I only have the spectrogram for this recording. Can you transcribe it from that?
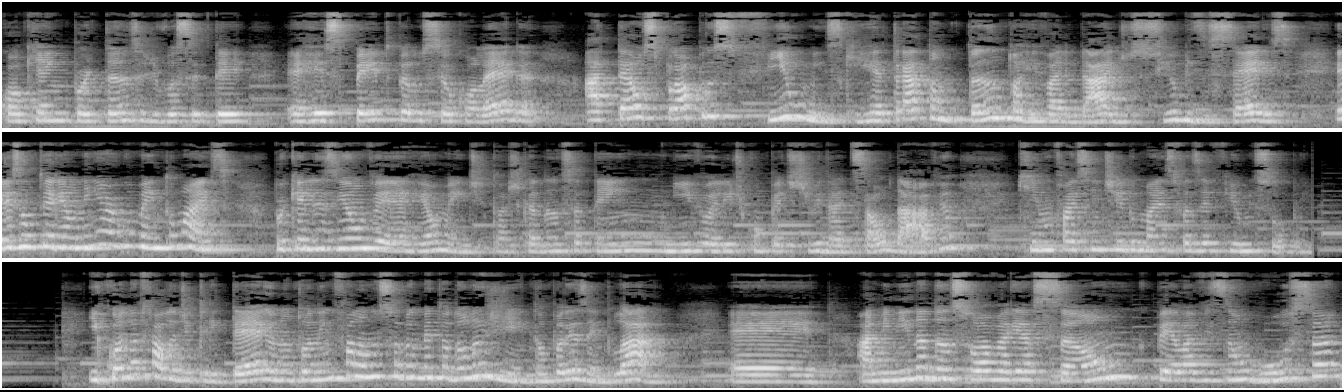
qual que é a importância de você ter é, respeito pelo seu colega, até os próprios filmes que retratam tanto a rivalidade, os filmes e séries, eles não teriam nem argumento mais, porque eles iam ver, é, realmente, então acho que a dança tem um nível ali de competitividade saudável que não faz sentido mais fazer filme sobre. E quando eu falo de critério, eu não tô nem falando sobre metodologia. Então, por exemplo, lá, ah, é, a menina dançou a variação pela visão russa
